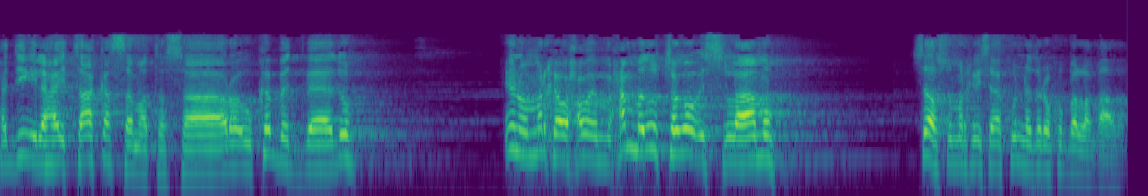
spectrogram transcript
haddii ilaahay taa ka samata saaro uu ka badbaado inuu marka waxa weye maxamed u tago islaamo sidaasuu markaysaga ku nadro ku ballanqaaday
